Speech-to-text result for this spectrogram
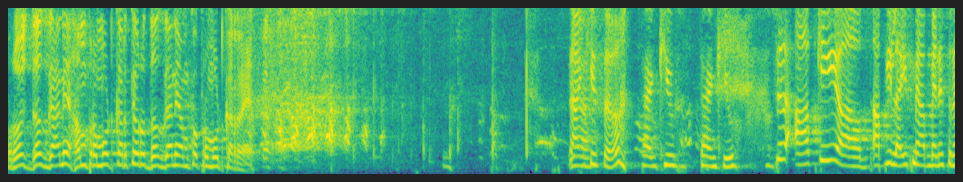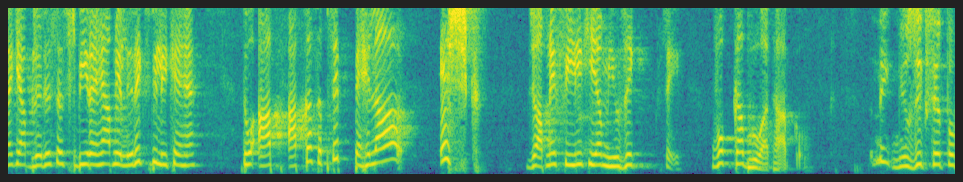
रोज दस गाने हम प्रमोट करते और दस गाने हमको प्रमोट कर रहे हैं। Thank you sir thank you thank you sir आपकी आपकी लाइफ में आप मैंने सुना कि आप लिरिसिस्ट भी रहे हैं आपने लिरिक्स भी लिखे हैं। तो आप आपका सबसे पहला इश्क जो आपने फील किया म्यूज़िक से वो कब हुआ था आपको? नहीं म्यूज़िक से तो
